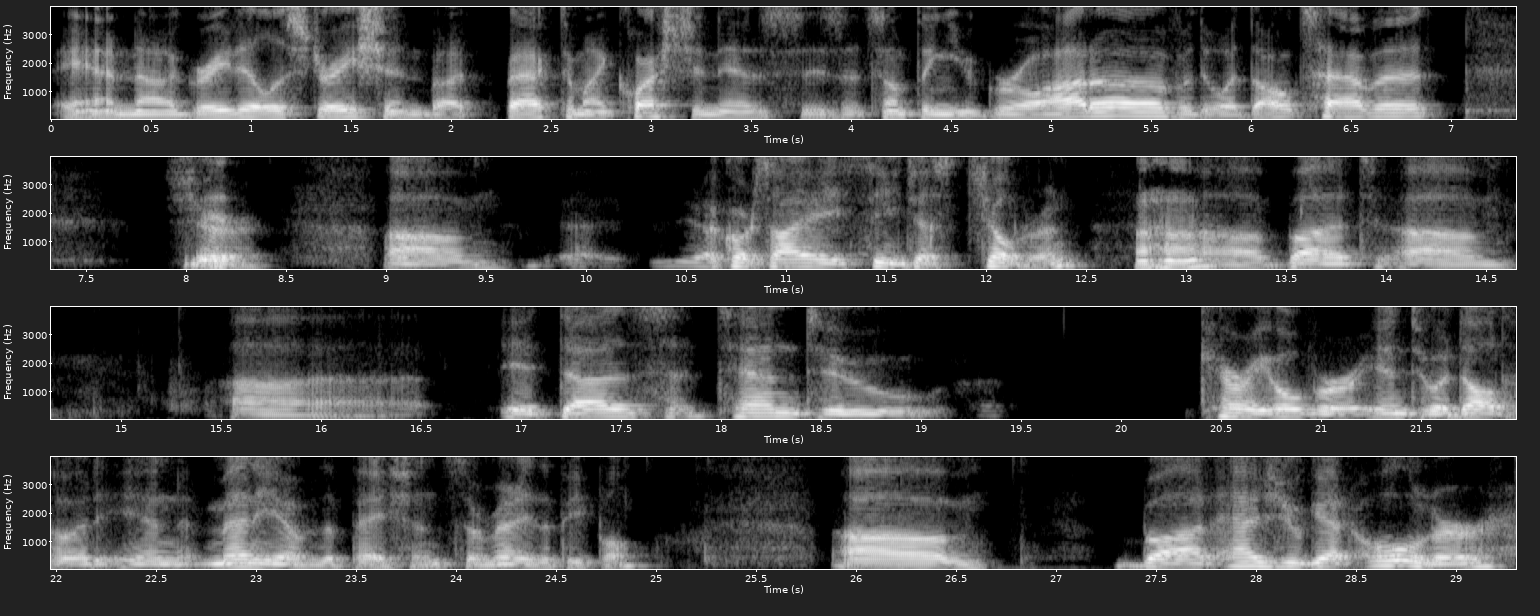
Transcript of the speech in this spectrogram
and uh, great illustration. But back to my question is is it something you grow out of, or do adults have it? Sure. It, um, of course, I see just children, uh-huh. uh, but um, uh, it does tend to carry over into adulthood in many of the patients or many of the people. Um, but as you get older,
